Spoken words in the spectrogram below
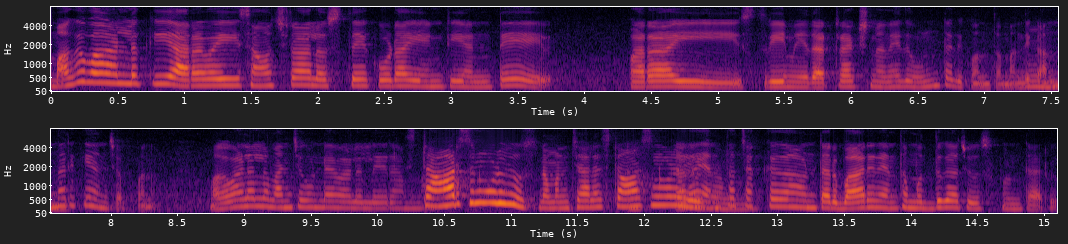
మగవాళ్ళకి అరవై సంవత్సరాలు వస్తే కూడా ఏంటి అంటే పరాయి స్త్రీ మీద అట్రాక్షన్ అనేది ఉంటుంది కొంతమందికి. అందరికీ అని చెప్పను. మగవాళ్ళలో మంచిగా ఉండేవాళ్ళు లేరా? స్టార్స్ కూడా చూస్తున్నాం. మనం చాలా స్టార్స్ కూడా ఎంత చక్కగా ఉంటారు. భార్యను ఎంత ముద్దుగా చూసుకుంటారు.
